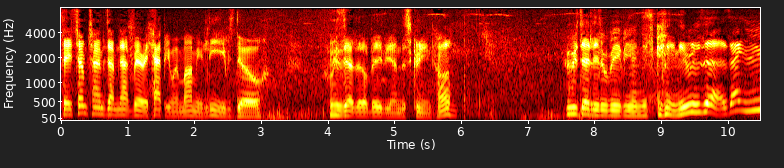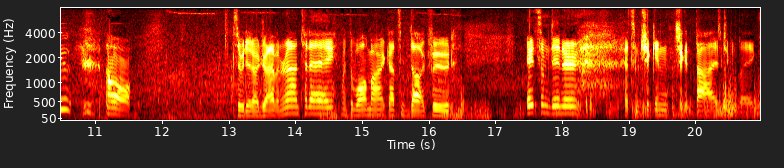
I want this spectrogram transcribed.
Say, sometimes I'm not very happy when Mommy leaves, though. Who's that little baby on the screen, huh? Who's that little baby on the screen? Who is that? Is that you? Oh. So we did our driving around today, went to Walmart, got some dog food, ate some dinner, had some chicken, chicken thighs, chicken legs.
